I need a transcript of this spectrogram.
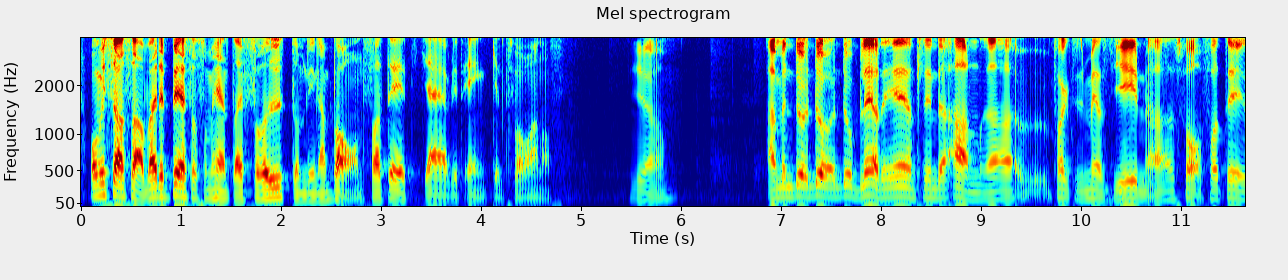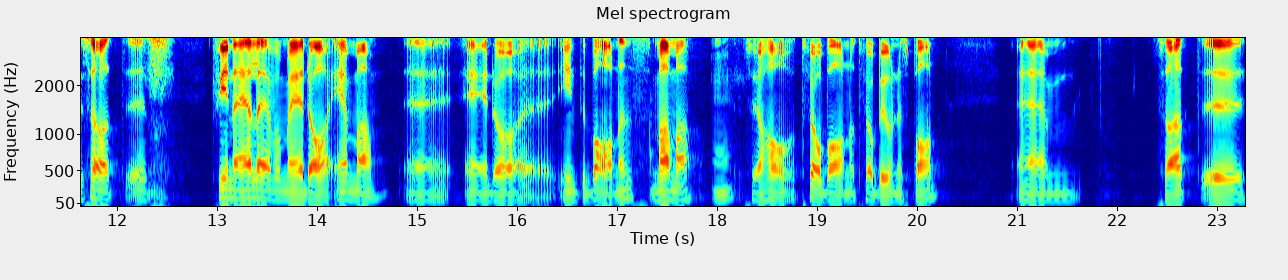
Om vi säger så här, vad är det bästa som har hänt dig förutom dina barn? För att det är ett jävligt enkelt svar annars. Ja. Ja, men då, då, då blir det egentligen det andra faktiskt mest givna svar. För att det är ju så att eh, kvinnan jag lever med idag, Emma, eh, är då eh, inte barnens mamma. Mm. Så jag har två barn och två bonusbarn. Ehm, så att eh,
